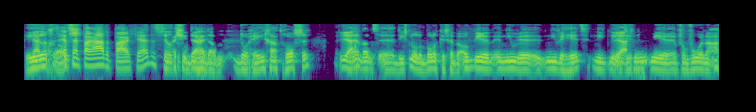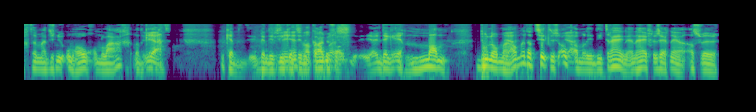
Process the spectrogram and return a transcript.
heel ja dat groots. is echt zijn paradepaardje, hè? De als je daar dan doorheen gaat hossen, Ja, Hè, want eh, die snollebolletjes hebben ook weer een, een nieuwe, nieuwe hit. Niet, niet, Ja. Het is niet meer van voor naar achter, maar het is nu omhoog, omlaag. Wat ik Ja. echt... Ik, heb, ik ben dit weekend in de carnaval. Ja, ik denk echt, man, doe normaal. Maar dat zit dus ook allemaal in die treinen. En hij heeft gezegd, nou ja, als we...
